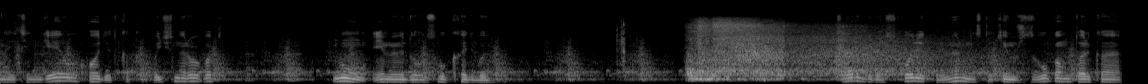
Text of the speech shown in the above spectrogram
Найтингейл уходит, как обычный робот. Ну, я имею в виду звук ходьбы. Церберус ходит примерно с таким же звуком, только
